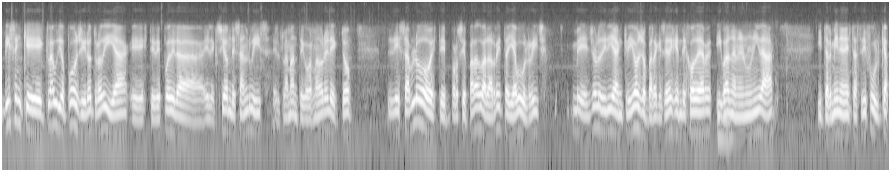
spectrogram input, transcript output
dicen que Claudio Poggi el otro día, este, después de la elección de San Luis, el flamante gobernador electo, les habló este, por separado a Larreta y a Bullrich, yo lo diría en criollo para que se dejen de joder y vayan en unidad y terminen estas trifulcas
